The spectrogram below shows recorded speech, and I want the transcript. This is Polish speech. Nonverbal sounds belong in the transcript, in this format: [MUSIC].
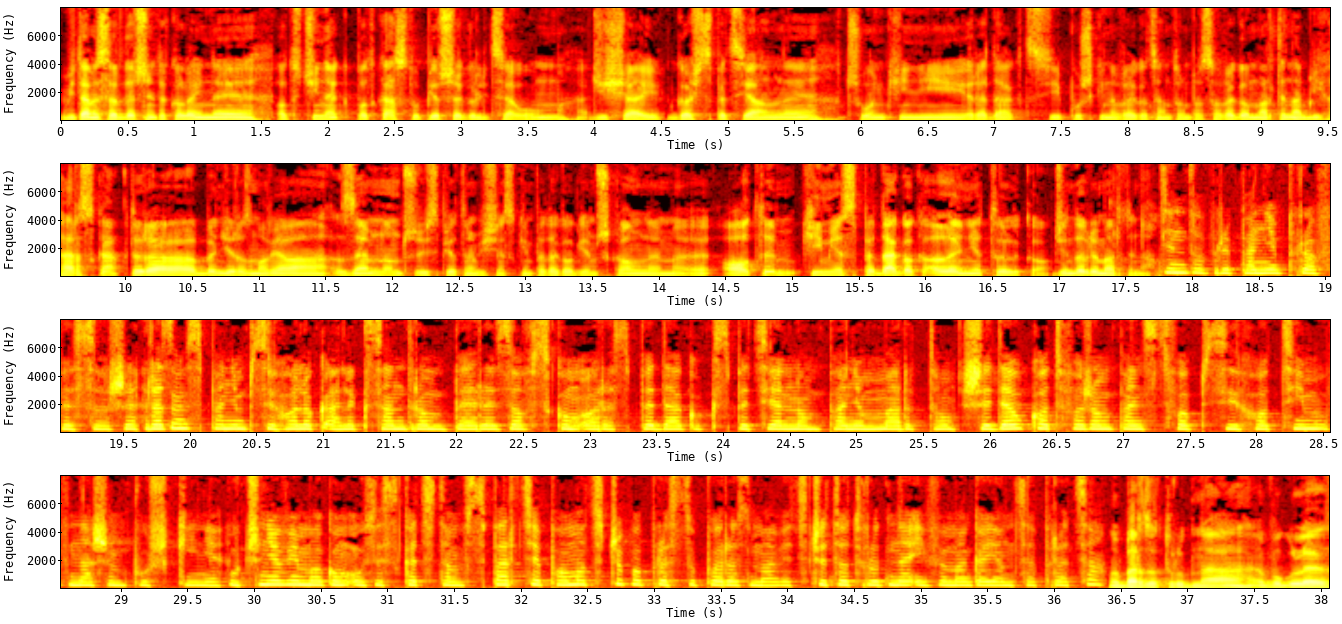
Witamy serdecznie, to kolejny odcinek podcastu pierwszego liceum. Dzisiaj gość specjalny, członkini redakcji Puszkinowego Centrum Prasowego, Martyna Blicharska, która będzie rozmawiała ze mną, czyli z Piotrem Wiśniewskim, pedagogiem szkolnym, o tym, kim jest pedagog, ale nie tylko. Dzień dobry, Martyna. Dzień dobry, panie profesorze. Razem z panią psycholog Aleksandrą Berezowską oraz pedagog specjalną panią Martą Szydełko tworzą państwo Psychoteam w naszym Puszkinie. Uczniowie mogą uzyskać tam wsparcie, pomoc, czy po prostu porozmawiać. Czy to trudna i wymagająca praca? No bardzo trudna. W ogóle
